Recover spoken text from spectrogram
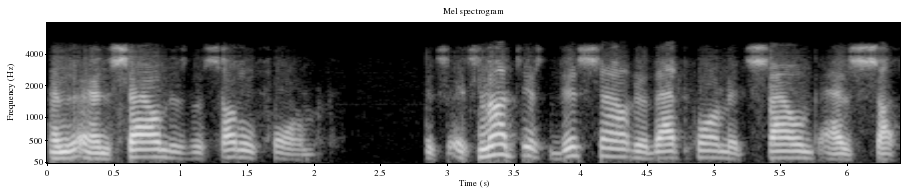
and and sound is the subtle form. It's it's not just this sound or that form. It's sound as such.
